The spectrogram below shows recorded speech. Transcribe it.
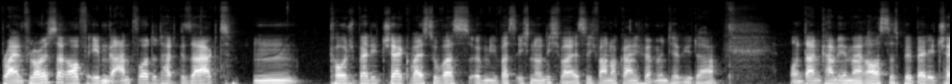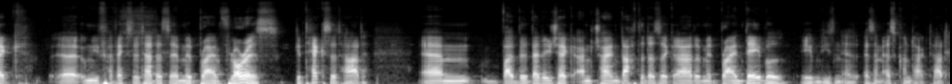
Brian Flores darauf eben geantwortet, hat gesagt, hm, Coach Belichick, weißt du was, irgendwie, was ich noch nicht weiß? Ich war noch gar nicht beim Interview da. Und dann kam eben heraus, dass Bill Belichick äh, irgendwie verwechselt hat, dass er mit Brian Flores getextet hat, ähm, weil Bill Belichick anscheinend dachte, dass er gerade mit Brian Dable eben diesen SMS-Kontakt hat.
